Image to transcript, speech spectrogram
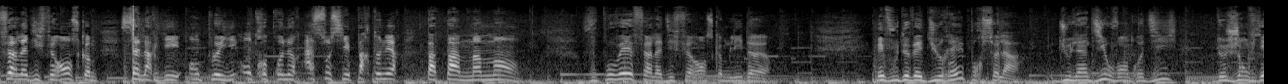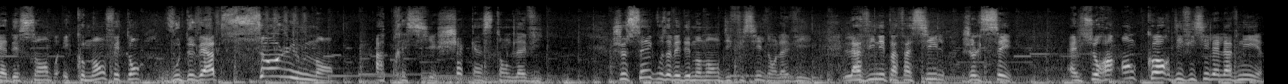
faire la différence comme salarié, employé, entrepreneur, associé, partenaire, papa, maman. Vous pouvez faire la différence comme leader. Mais vous devez durer pour cela, du lundi au vendredi, de janvier à décembre. Et comment fait-on? Vous devez absolument apprécier chaque instant de la vie. Je sais que vous avez des moments difficiles dans la vie. La vie n'est pas facile, je le sais. Elle sera encore difficile à l'avenir.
